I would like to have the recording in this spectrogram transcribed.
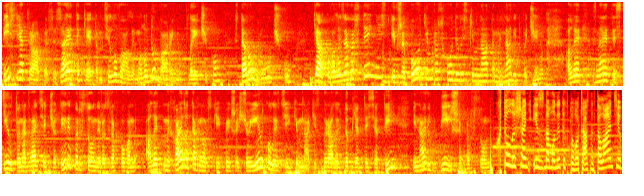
Після трапези за етикетом цілували молоду бариню плечиком, стару ручку, дякували за гостинність і вже потім розходились кімнатами на відпочинок. Але знаєте, стіл то на 24 персони розрахований, але Михайло Тарновський пише, що інколи в цій кімнаті збиралось до 50 і навіть більше персон. Хто лишень із знаменитих тогочасних талантів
